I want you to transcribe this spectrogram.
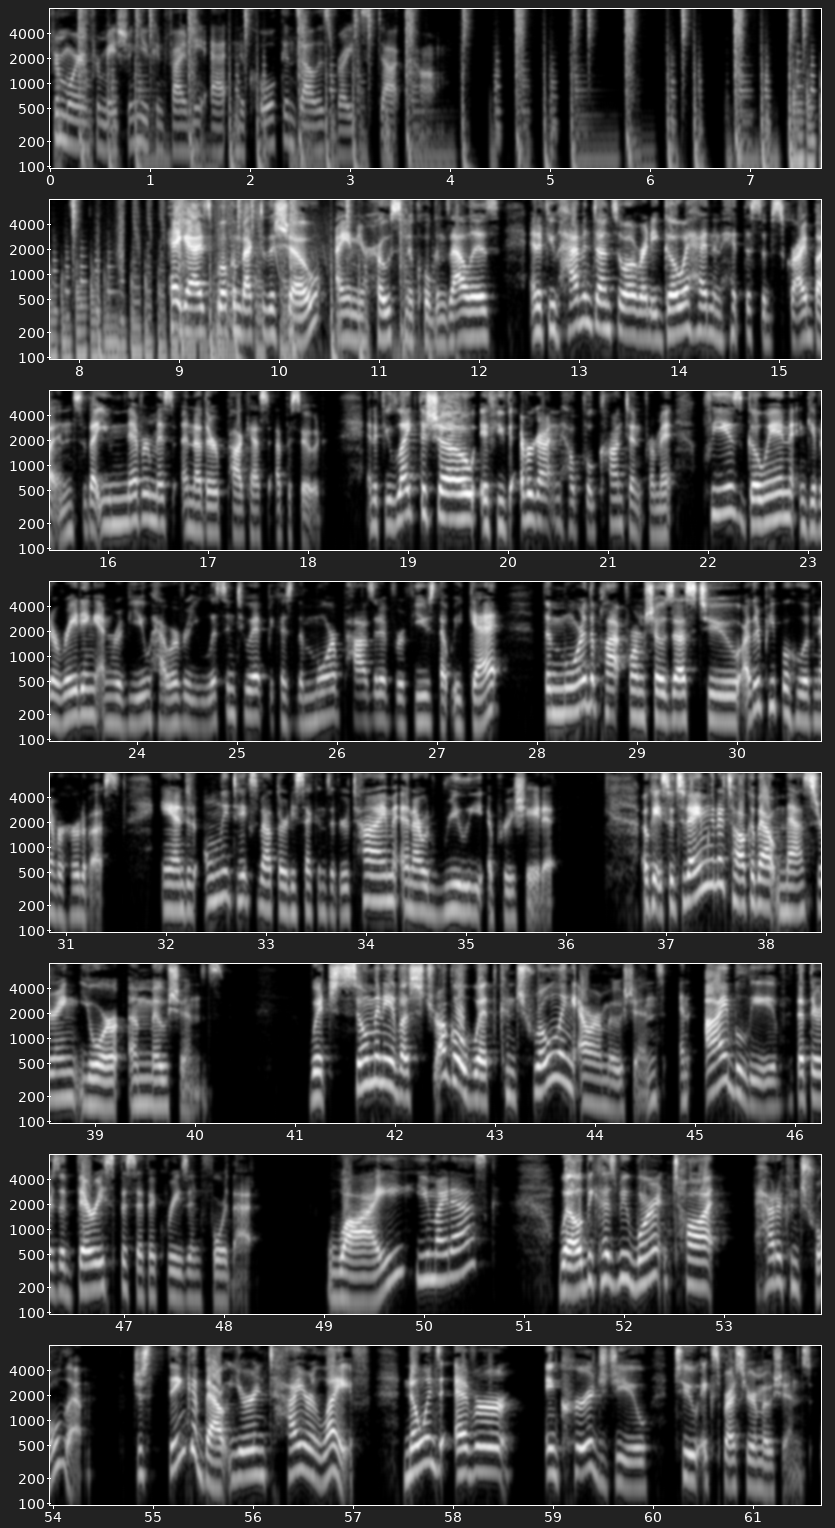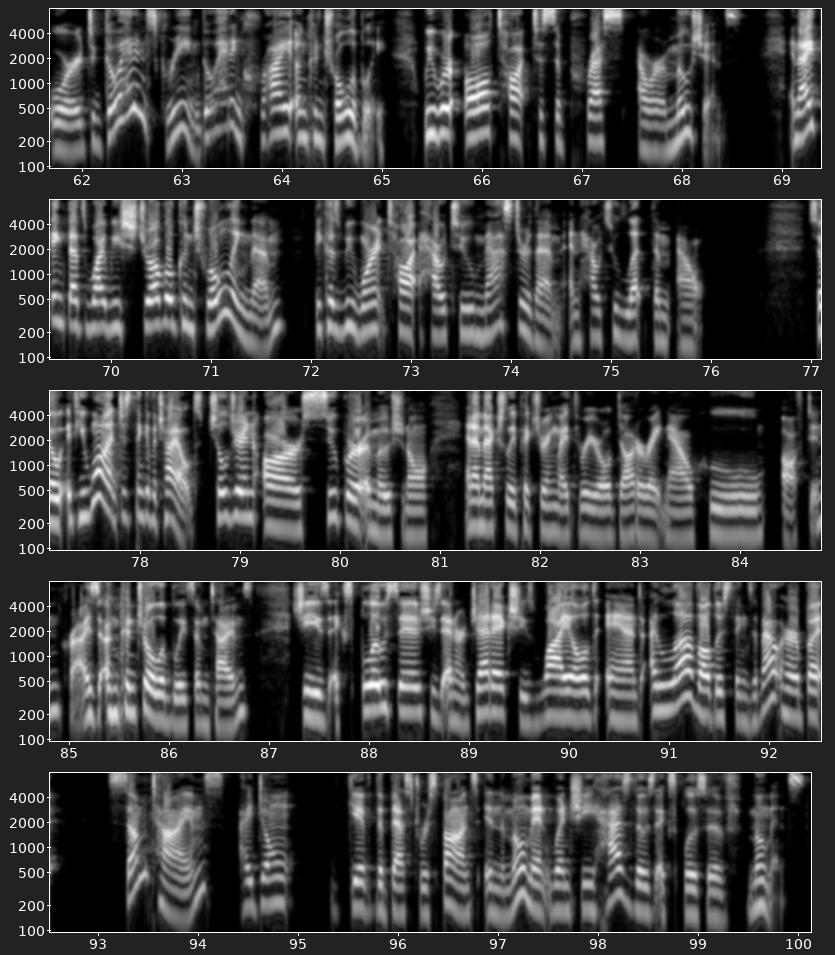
For more information, you can find me at NicoleGonzalezWrites.com. Hey guys, welcome back to the show. I am your host, Nicole Gonzalez. And if you haven't done so already, go ahead and hit the subscribe button so that you never miss another podcast episode. And if you like the show, if you've ever gotten helpful content from it, please go in and give it a rating and review however you listen to it, because the more positive reviews that we get, the more the platform shows us to other people who have never heard of us. And it only takes about 30 seconds of your time, and I would really appreciate it. Okay, so today I'm going to talk about mastering your emotions, which so many of us struggle with controlling our emotions. And I believe that there's a very specific reason for that. Why, you might ask? Well, because we weren't taught how to control them. Just think about your entire life. No one's ever encouraged you to express your emotions or to go ahead and scream, go ahead and cry uncontrollably. We were all taught to suppress our emotions. And I think that's why we struggle controlling them because we weren't taught how to master them and how to let them out. So if you want, just think of a child. Children are super emotional. And I'm actually picturing my three year old daughter right now who often cries uncontrollably sometimes. She's explosive, she's energetic, she's wild. And I love all those things about her. But sometimes I don't give the best response in the moment when she has those explosive moments.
